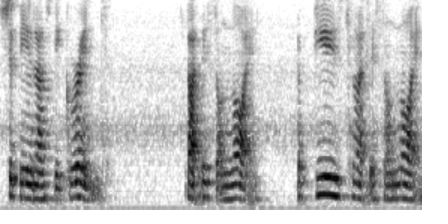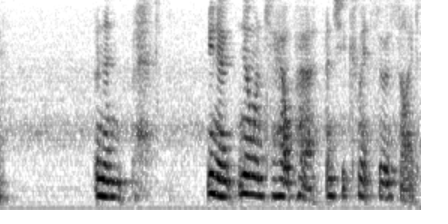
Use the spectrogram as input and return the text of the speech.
should be allowed to be groomed like this online, abused like this online. And then, you know, no one to help her and she commits suicide.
